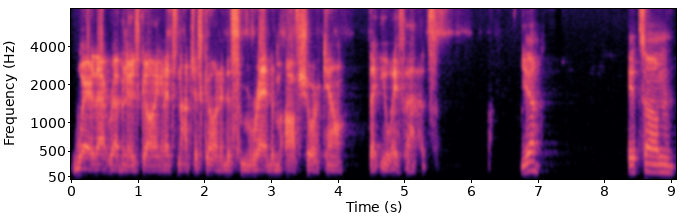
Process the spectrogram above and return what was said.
where that revenue is going, and it's not just going into some random offshore account that UEFA has. Yeah, it's um,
